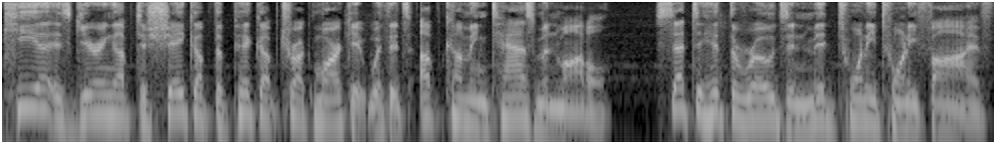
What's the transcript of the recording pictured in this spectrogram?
Kia is gearing up to shake up the pickup truck market with its upcoming Tasman model, set to hit the roads in mid-2025.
